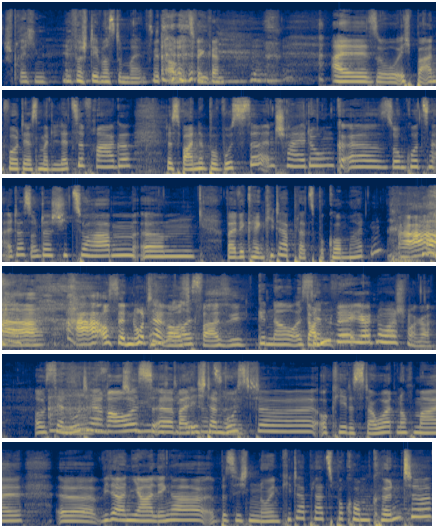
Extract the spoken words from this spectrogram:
sprechen. Wir verstehen, was du meinst. mit Augenzwinkern? Also, ich beantworte erstmal die letzte Frage. Das war eine bewusste Entscheidung, äh, so einen kurzen Altersunterschied zu haben, ähm, weil wir keinen Kita-Platz bekommen hatten. Ah, ah aus der Not heraus Aus- quasi. Genau, aus Dann wäre ich heute nochmal schwanger. Aus der Not heraus, äh, weil ich dann wusste, okay, das dauert noch mal äh, wieder ein Jahr länger, bis ich einen neuen Kita-Platz bekommen könnte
